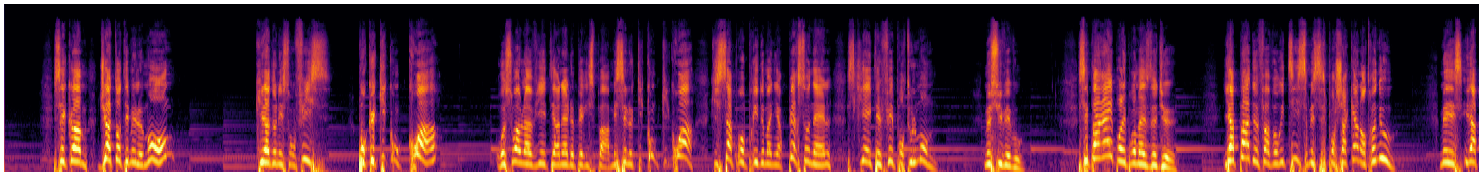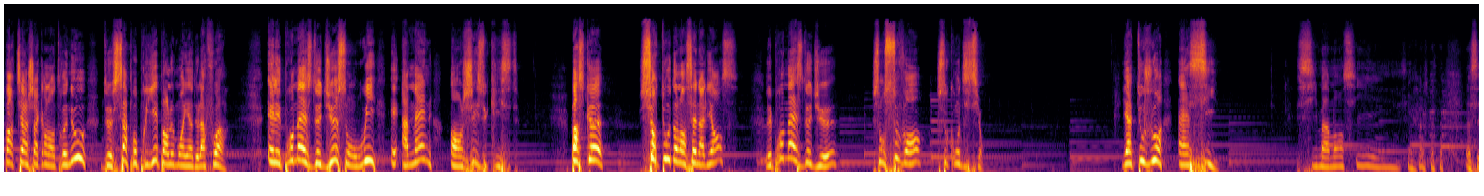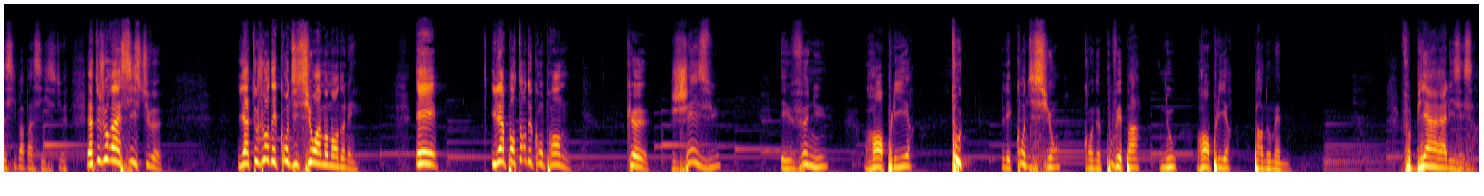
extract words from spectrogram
C'est comme Dieu a tant aimé le monde qu'il a donné son Fils pour que quiconque croit reçoive la vie éternelle, ne périsse pas. Mais c'est le quiconque qui croit qui s'approprie de manière personnelle ce qui a été fait pour tout le monde. Me suivez-vous? C'est pareil pour les promesses de Dieu. Il n'y a pas de favoritisme, c'est pour chacun d'entre nous. Mais il appartient à chacun d'entre nous de s'approprier par le moyen de la foi. Et les promesses de Dieu sont oui et amen en Jésus-Christ. Parce que, surtout dans l'ancienne alliance, les promesses de Dieu sont souvent sous condition. Il y a toujours un si. Si maman, si. C'est si papa, si. si tu. Il y a toujours un si, si tu veux. Il y a toujours des conditions à un moment donné. Et il est important de comprendre que Jésus est venu remplir toutes les conditions qu'on ne pouvait pas nous remplir par nous-mêmes. Il faut bien réaliser ça.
